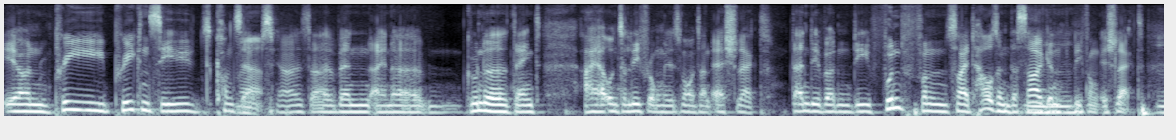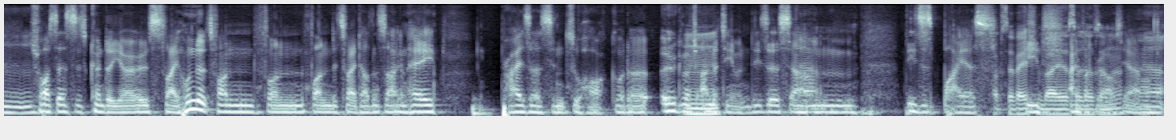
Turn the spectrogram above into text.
äh, ihren pre, preconceived Concepts. Ja. also, wenn eine Gründer denkt, ah ja, unsere Lieferung ist momentan echt schlecht, dann die würden die 5 von 2000 das sagen, Mhm. Lieferung ist schlecht. Dass es könnte ja 200 von, von, von den 2000 sagen, hey, Preise sind zu hoch oder irgendwelche Mhm. andere Themen. Dieses, ähm, dieses Bias. Observation Bias oder so, raus, ne? ja.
